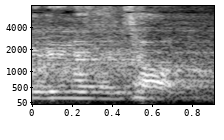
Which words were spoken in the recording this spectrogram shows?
you doing at the top?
